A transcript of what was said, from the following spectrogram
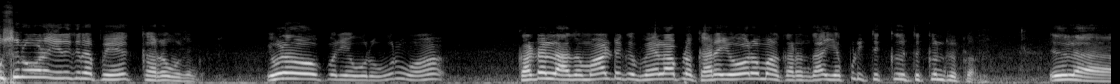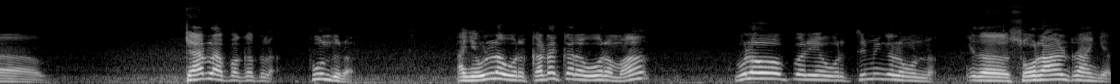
உசுரோடு இருக்கிறப்பயே கரை ஒதுங்கும். இவ்வளோ பெரிய ஒரு உருவம் கடல் அது மாட்டுக்கு மேலாப்பில் கரையோரமாக கடந்தால் எப்படி திக்கு திக்குன்னு இருக்கும்? இதில் கேரளா பக்கத்தில் பூந்துரை அங்கே உள்ள ஒரு கடற்கரை ஓரமாக இவ்வளோ பெரிய ஒரு திமிங்கலம் ஒன்று இதை சொரான்றாங்க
